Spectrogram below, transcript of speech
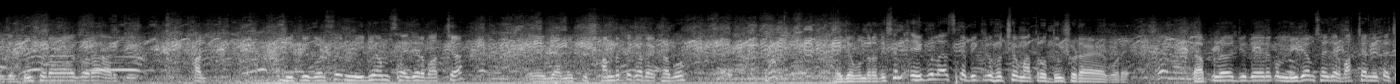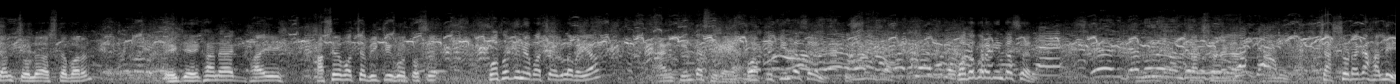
এই যে দুশো টাকা করে আর কি বিক্রি করছে মিডিয়াম সাইজের বাচ্চা। এই যে আমি একটু সামনে থেকে দেখাবো। এই যে বন্ধুরা দেখছেন এইগুলো আজকে বিক্রি হচ্ছে মাত্র দুশো টাকা করে। তা আপনারা যদি এরকম মিডিয়াম সাইজের বাচ্চা নিতে চান চলে আসতে পারেন। এই যে এখানে এক ভাই হাঁসের বাচ্চা বিক্রি করতেছে। কতদিনের বাচ্চা এগুলো ভাইয়া? আমি কিনতাছি ভাইয়া। আপনি কিনতেছেন? কত করে কিনতেছেন? চারশো টাকা হালি।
